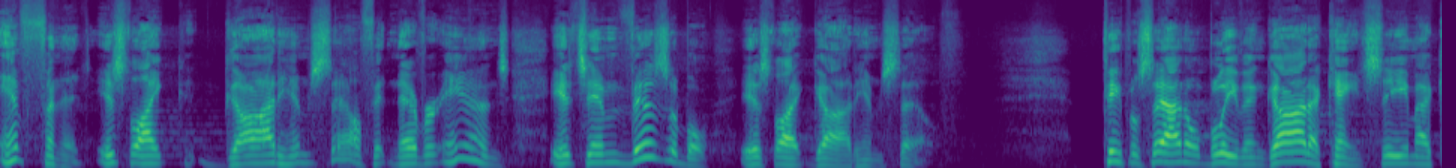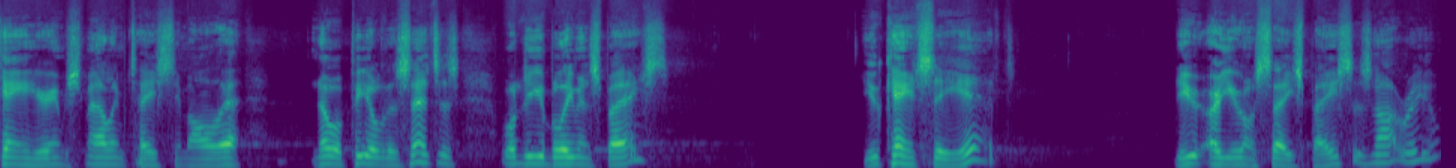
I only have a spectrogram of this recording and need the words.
infinite. It's like God Himself. It never ends. It's invisible. It's like God Himself. People say, I don't believe in God. I can't see Him. I can't hear Him, smell Him, taste Him, all that. No appeal to the senses. Well, do you believe in space? You can't see it. You, are you going to say space is not real?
